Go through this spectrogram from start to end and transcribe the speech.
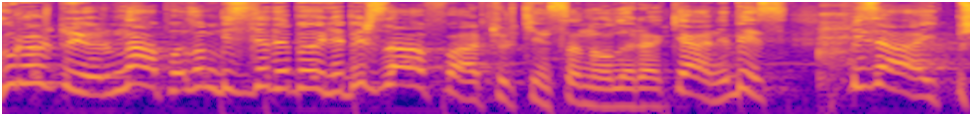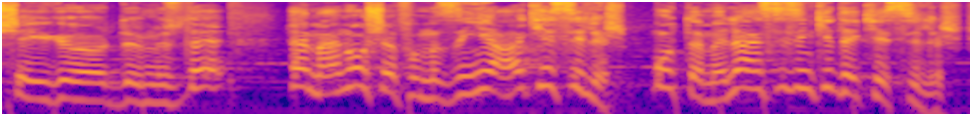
gurur duyuyorum. Ne yapalım? Bizde de böyle bir zaaf var Türk insanı olarak. Yani biz bize ait bir şeyi gördüğümüzde hemen o şafımızın yağı kesilir. Muhtemelen sizinki de kesilir.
